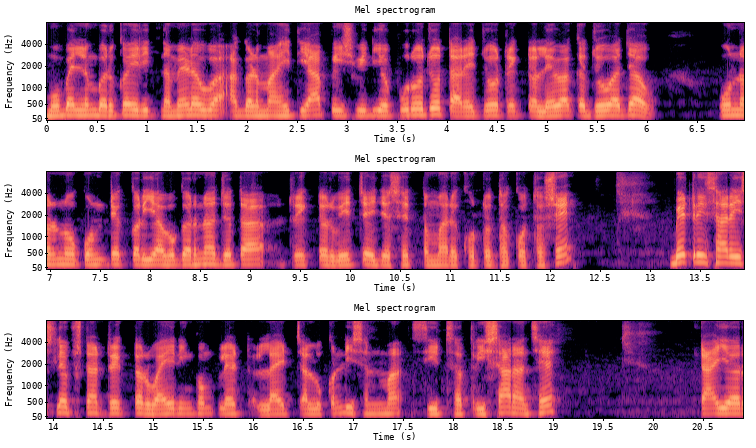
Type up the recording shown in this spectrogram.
મોબાઈલ નંબર કઈ રીતના મેળવવા આગળ માહિતી આપીશ. વીડિયો પૂરો જોતા રહેજો. ટ્રેક્ટર લેવા કે જોવા જાવ? ઓનરનો કોન્ટેક કર્યા વગર ના જતા ટ્રેક્ટર વેચાઈ જશે. તમારે ખોટો ધક્કો થશે. બેટરી સારી સ્લેપ્સના ટ્રેક્ટર વાયરિંગ કમ્પ્લેટ લાઇટ ચાલુ કન્ડિશનમાં સીટ છત્રી સારા છે. ટાયર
